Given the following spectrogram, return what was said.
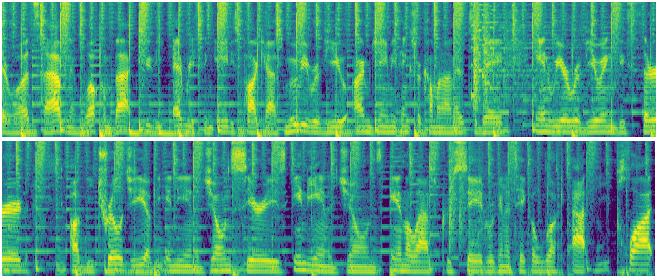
There, what's happening? Welcome back to the Everything 80s podcast movie review. I'm Jamie. Thanks for coming on out today. And we are reviewing the third of the trilogy of the Indiana Jones series, Indiana Jones and the Last Crusade. We're going to take a look at the plot.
